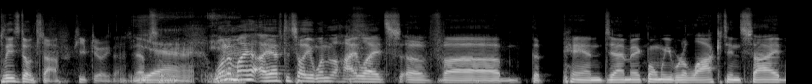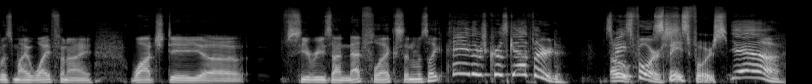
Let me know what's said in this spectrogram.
please don't stop. Keep doing that. Absolutely. Yeah, One of my, I have to tell you, one of the highlights of uh, the pandemic when we were locked inside was my wife and I watched a uh, series on Netflix and was like, hey, there's Chris Gethard, Space Oh, Force. Space Force. Yeah,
